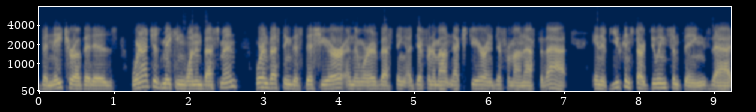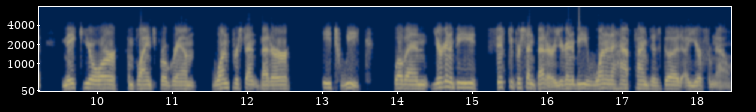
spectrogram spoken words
the nature of it is we're not just making one investment, we're investing this this year and then we're investing a different amount next year and a different amount after that. And if you can start doing some things that make your compliance program 1% better each week, well, then you're going to be 50% better. You're going to be one and a half times as good a year from now.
